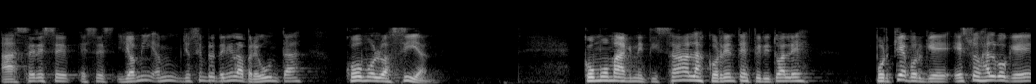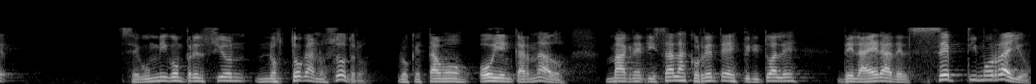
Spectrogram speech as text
a hacer ese... ese yo, a mí, yo siempre tenía la pregunta, ¿cómo lo hacían? ¿Cómo magnetizaban las corrientes espirituales? ¿Por qué? Porque eso es algo que, según mi comprensión, nos toca a nosotros, los que estamos hoy encarnados, magnetizar las corrientes espirituales de la era del séptimo rayo.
